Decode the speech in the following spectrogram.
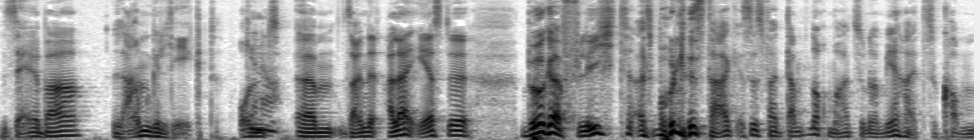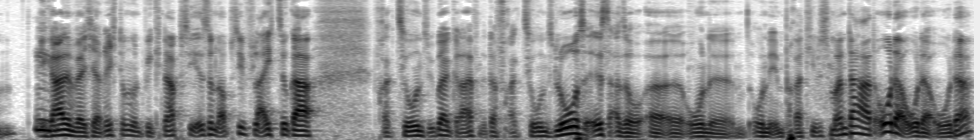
selber lahmgelegt. Und genau. ähm, seine allererste Bürgerpflicht als Bundestag ist es verdammt nochmal zu einer Mehrheit zu kommen. Mhm. Egal in welcher Richtung und wie knapp sie ist und ob sie vielleicht sogar fraktionsübergreifend oder fraktionslos ist, also äh, ohne, ohne imperatives Mandat oder, oder, oder.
